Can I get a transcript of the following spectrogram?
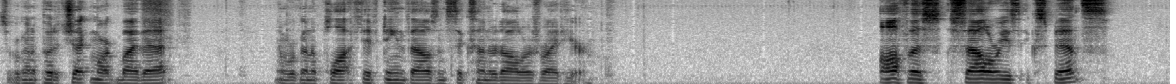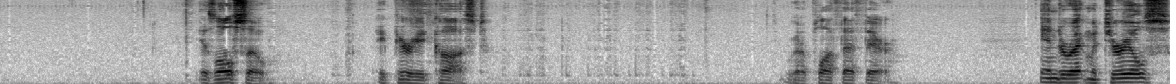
So we're going to put a check mark by that and we're going to plot $15,600 right here. Office salaries expense is also a period cost. We're going to plot that there. Indirect materials,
